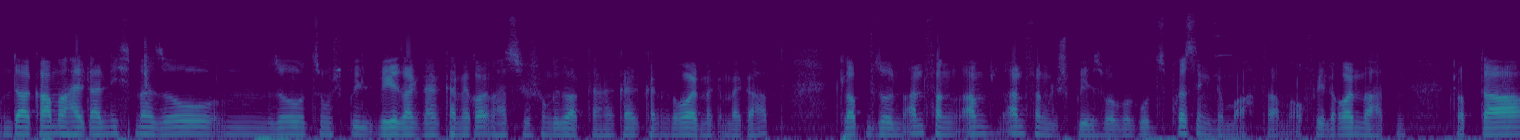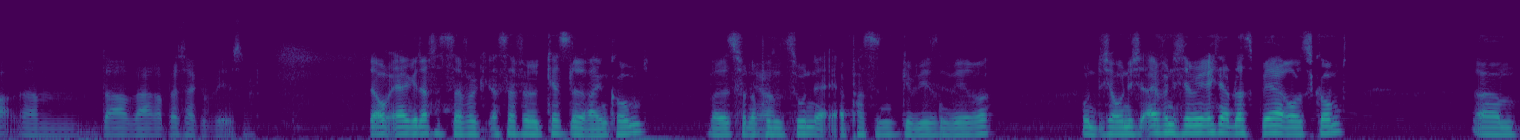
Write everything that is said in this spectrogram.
und da kam er halt dann nicht mehr so mm, so zum Spiel. Wie gesagt, er hat keine Räume, hast du schon gesagt, er hat keine, keine Räume mehr gehabt. Ich glaube so im Anfang am Anfang des Spiels, wo wir gutes Pressing gemacht haben, auch viele Räume hatten. Ich glaube da ähm, da wäre er besser gewesen. Ich hätte auch eher gedacht, dass er für, dass er für Kessel reinkommt, weil es von der Ja. Position eher, passend gewesen wäre. Und ich auch nicht einfach nicht damit gerechnet habe, dass Bär rauskommt. Ähm,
